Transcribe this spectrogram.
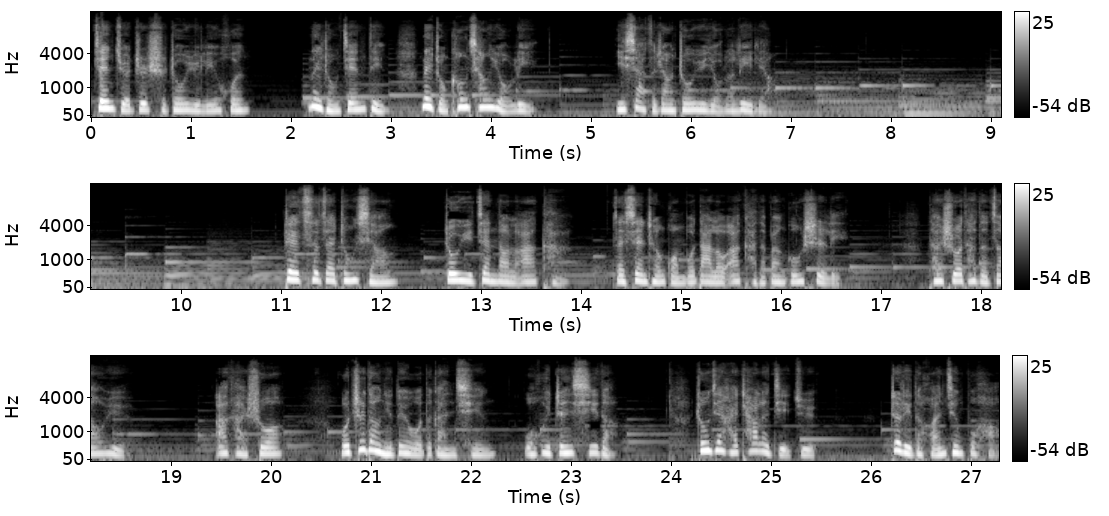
坚决支持周玉离婚。那种坚定，那种铿锵有力。一下子让周玉有了力量。这次在钟祥，周玉见到了阿卡，在县城广播大楼阿卡的办公室里，他说他的遭遇。阿卡说：“我知道你对我的感情，我会珍惜的。”中间还插了几句：“这里的环境不好，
